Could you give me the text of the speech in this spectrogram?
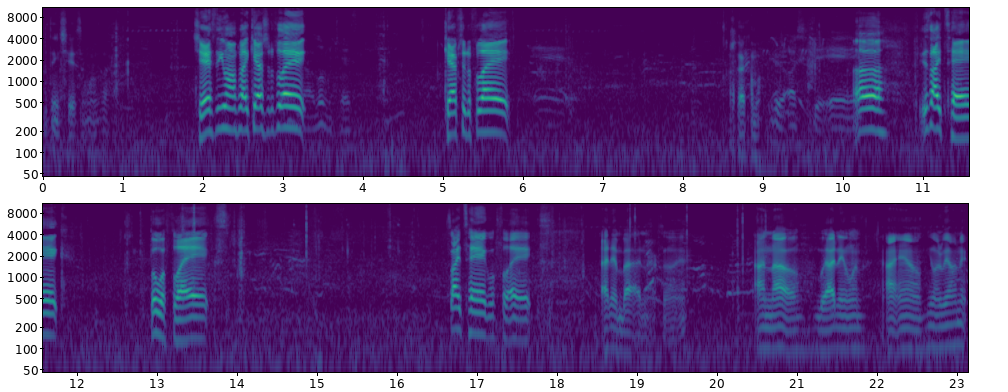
I think Chelsea wanna play. Chelsea, you wanna play capture the flag? I love you, Chassie. Capture the flag. Okay, come on. You're us. Uh, it's like tag, but with flags. It's like tag with flags. I didn't buy it and everything. I know, but I didn't want. I am. You want to be on it?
